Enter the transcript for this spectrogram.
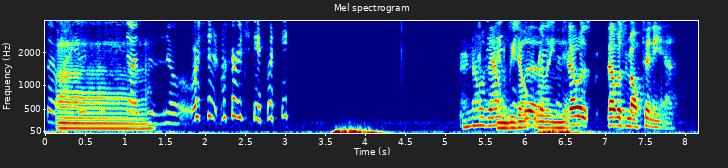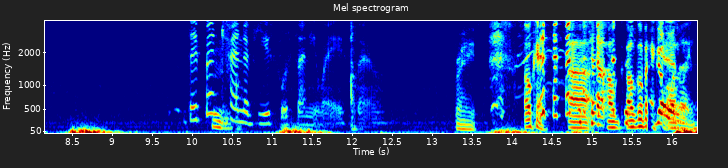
So Uh, Iris doesn't know what we're doing. No, that And was we don't the- really know- That was that was Malfinia. They've been Hmm. kind of useless anyway, so. Right. Okay. Uh, I'll, I'll go back go to with Adeline.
